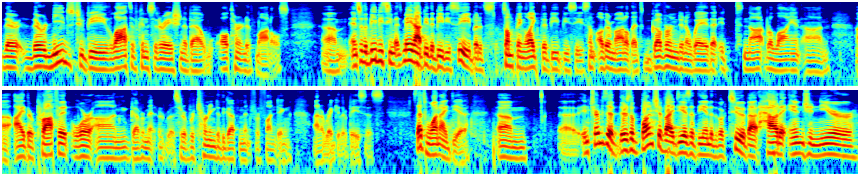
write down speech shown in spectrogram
there, there needs to be lots of consideration about alternative models. Um, and so the BBC, it may not be the BBC, but it's something like the BBC, some other model that's governed in a way that it's not reliant on uh, either profit or on government, or sort of returning to the government for funding on a regular basis. So that's one idea. Um, uh, in terms of, there's a bunch of ideas at the end of the book too about how to engineer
